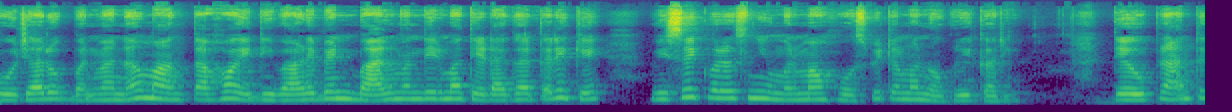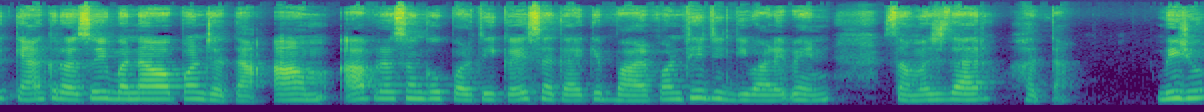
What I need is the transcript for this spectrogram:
બોજારૂપ બનવા ન માંગતા હોય, દિવાળીબેન બાલ મંદિરમાં તેડાગર તરીકે વીસેક વર્ષની ઉંમરમાં હોસ્પિટલમાં નોકરી કરી. તે ઉપરાંત ક્યાંક રસોઈ બનાવવા પણ જતા. આમ, આ પ્રસંગો પરથી કહી શકાય કે બાળપણથી જ દિવાળીબેન સમજદાર હતા. બીજું,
